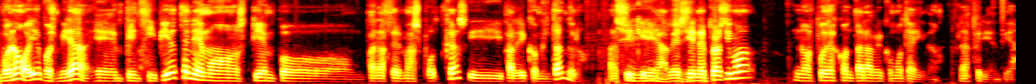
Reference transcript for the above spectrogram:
Bueno, oye, pues mira, en principio tenemos tiempo para hacer más podcast y para ir comentándolo. Así Sí, que a ver sí. si en el próximo nos puedes contar a ver cómo te ha ido la experiencia.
